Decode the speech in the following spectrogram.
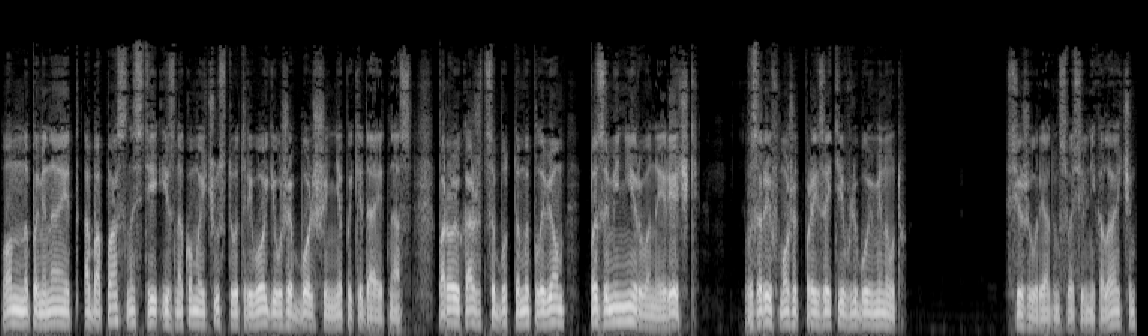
Он напоминает об опасности, и знакомое чувство тревоги уже больше не покидает нас. Порою кажется, будто мы плывем по заминированной речке. Взрыв может произойти в любую минуту. Сижу рядом с Василием Николаевичем,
